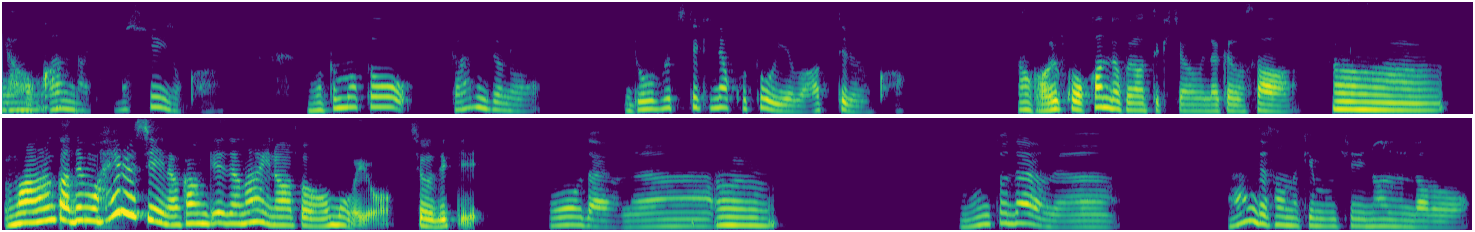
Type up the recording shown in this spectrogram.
いや、わかんない。楽しいのか。もともと男女の動物的なことを言えば合ってるのか。なんかよくわかんなくなってきちゃうんだけどさ。うん。まあなんかでもヘルシーな関係じゃないなとは思うよ、正直。そうだよね。うん。本当だよね。なんでそんな気持ちになるんだろ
